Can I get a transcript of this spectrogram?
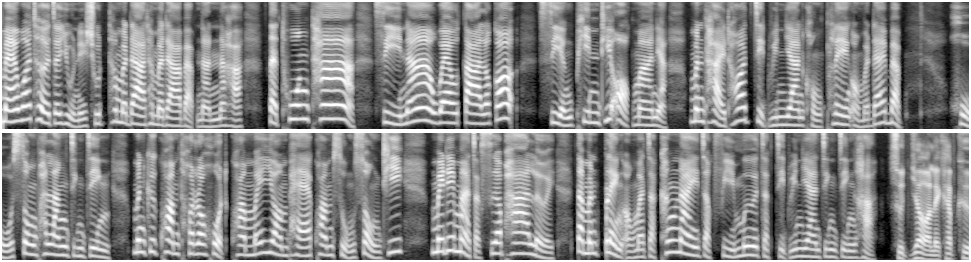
แม้ว่าเธอจะอยู่ในชุดธรรมดาธรรมดาแบบนั้นนะคะ แต่ท่วงท่า สีหน้า แววตาแล้วก็เสียงพินที่ออกมาเนี่ย มันถ่ายทอดจิตวิญญาณของเพลงออกมาได้แบบ โห ทรงพลังจริง ๆ มันคือความทรหดความไม่ยอมแพ้ความสูงส่งที่ไม่ได้มาจากเสื้อผ้าเลย แต่มันเปล่งออกมาจากข้างในจากฝีมือจากจิตวิญญาณจริง ๆ ค่ะ สุดยอดเลยครับ คือ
